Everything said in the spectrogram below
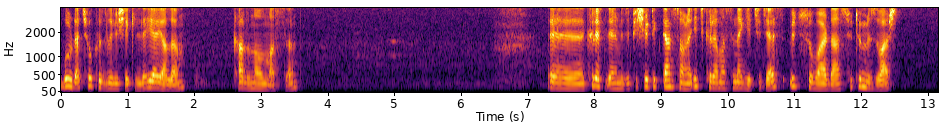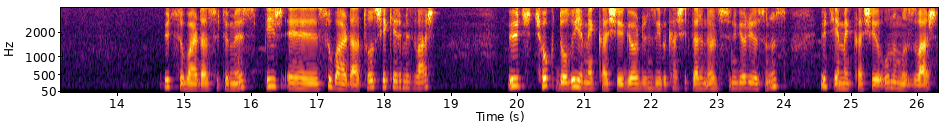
Burada çok hızlı bir şekilde yayalım. Kalın olmasın. Ee, kreplerimizi pişirdikten sonra iç kremasına geçeceğiz. 3 su bardağı sütümüz var. 3 su bardağı sütümüz, 1 e, su bardağı toz şekerimiz var. 3 çok dolu yemek kaşığı gördüğünüz gibi kaşıkların ölçüsünü görüyorsunuz. 3 yemek kaşığı unumuz var.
